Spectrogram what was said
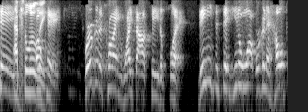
say, Absolutely. okay, we're going to try and wipe out pay to play. They need to say, you know what, we're going to help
